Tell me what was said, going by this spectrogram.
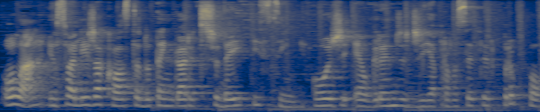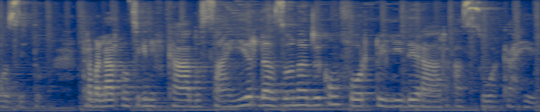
Olá, eu sou a Lígia Costa do Thank God It's Today e sim, hoje é o grande dia para você ter propósito, trabalhar com significado, sair da zona de conforto e liderar a sua carreira.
